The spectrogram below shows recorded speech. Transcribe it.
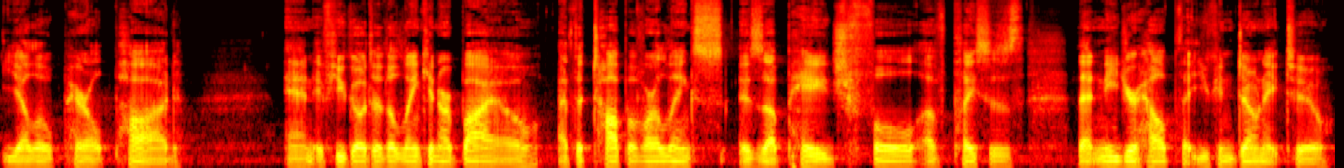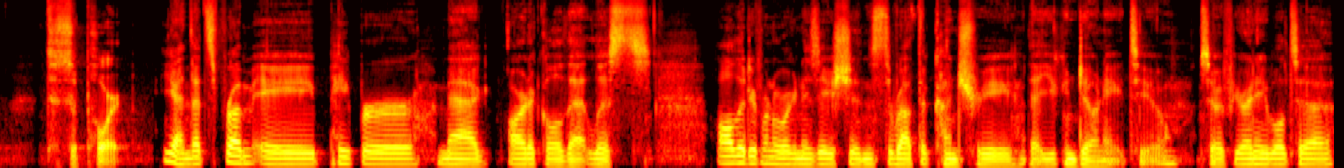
Yellow Peril Pod and if you go to the link in our bio, at the top of our links is a page full of places that need your help that you can donate to to support. Yeah, and that's from a paper mag article that lists all the different organizations throughout the country that you can donate to. So if you're unable to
